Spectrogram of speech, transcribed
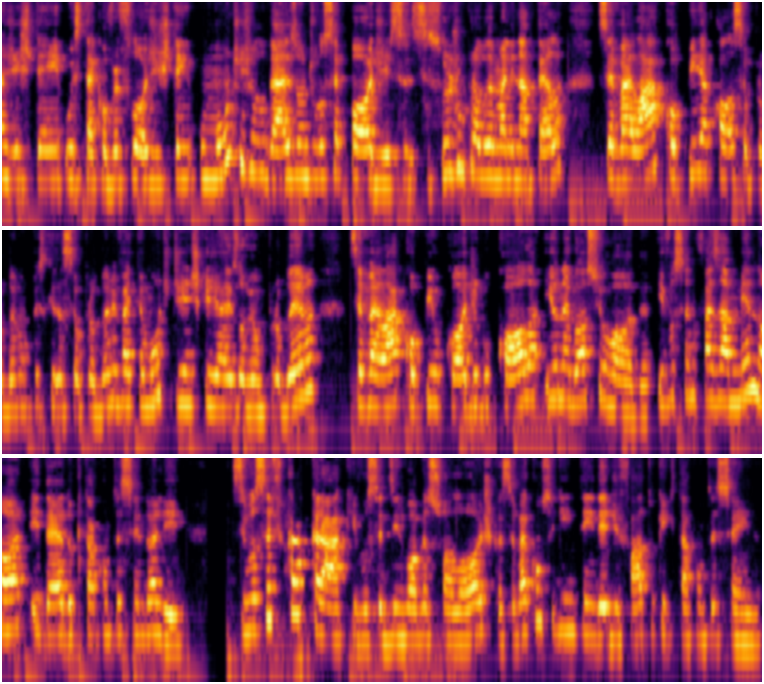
a gente tem o Stack Overflow, a gente tem um monte de lugares onde você pode, se, se, surge um problema ali na tela, você vai lá, copia, cola seu problema, pesquisa seu problema e vai ter um monte de gente que já resolveu um problema. Você vai lá, copia o código, cola e o negócio roda. E você não faz a menor ideia do que está acontecendo ali. Se você ficar craque, você desenvolve a sua lógica, você vai conseguir entender de fato o que está acontecendo.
